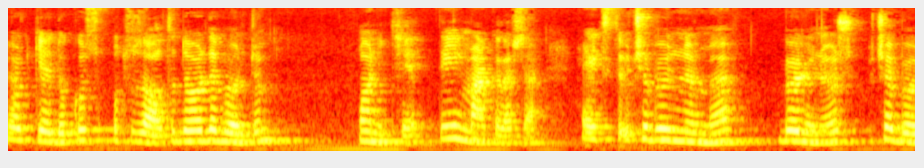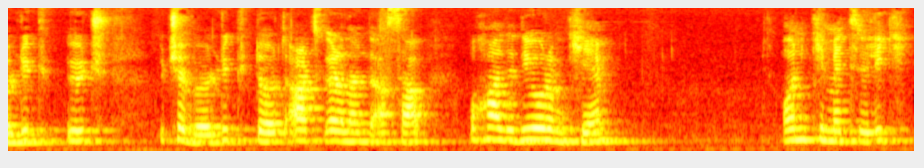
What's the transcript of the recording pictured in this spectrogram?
4 kere 9 36. 4'e böldüm. 12. Değil mi arkadaşlar? Her ikisi de 3'e bölünür mü? Bölünür. 3'e böldük 3. 3'e böldük 4. Artık aralarında asal. O halde diyorum ki 12 metrelik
